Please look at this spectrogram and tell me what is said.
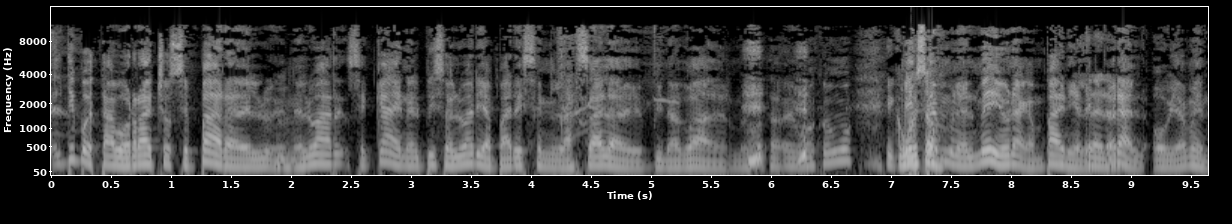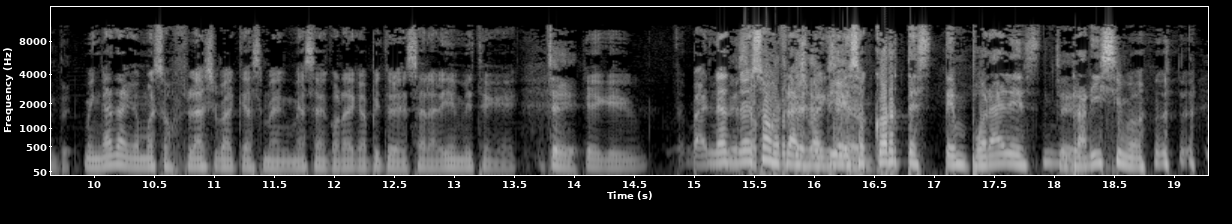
El tipo está borracho, se para del- Mm. en el bar, se cae en el piso del bar y aparece en la sala de Peanut Butter. No sabemos cómo. y como esos, en el medio de una campaña Claro. electoral, obviamente. me encanta como esos flashbacks que me, me hacen acordar el capítulo de Sarah Lynn, viste que, Sí. que- que- no, son flashbacks, esos cortes temporales Sí. rarísimos.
